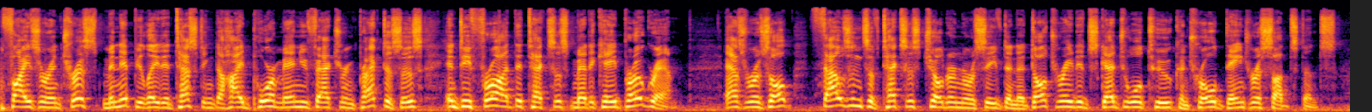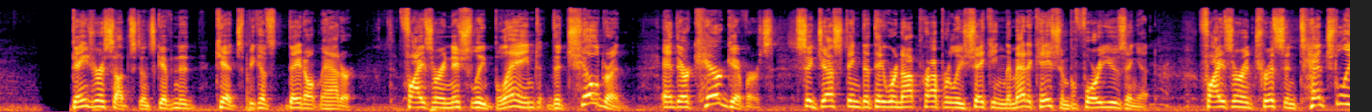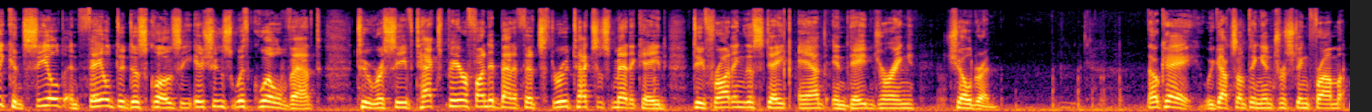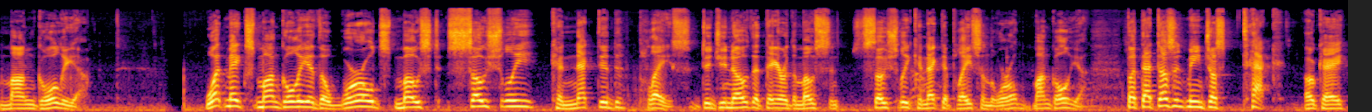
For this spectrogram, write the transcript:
Pfizer and Tris manipulated testing to hide poor manufacturing practices and defraud the Texas Medicaid program. As a result, thousands of Texas children received an adulterated Schedule II controlled dangerous substance. Dangerous substance given to kids because they don't matter. Pfizer initially blamed the children and their caregivers, suggesting that they were not properly shaking the medication before using it. Pfizer and Tris intentionally concealed and failed to disclose the issues with Quillivant to receive taxpayer funded benefits through Texas Medicaid, defrauding the state and endangering children. Okay, we got something interesting from Mongolia. What makes Mongolia the world's most socially connected place? Did you know that they are the most socially connected place in the world? Mongolia. But that doesn't mean just tech, okay?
